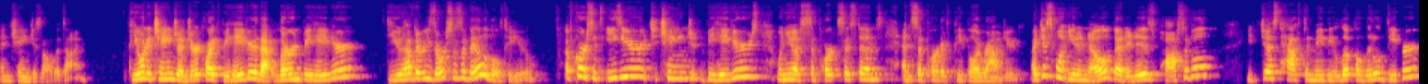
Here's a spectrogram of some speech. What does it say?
and changes all the time. If you want to change a jerk like behavior, that learned behavior, do you have the resources available to you? Of course, it's easier to change behaviors when you have support systems and supportive people around you. I just want you to know that it is possible. You just have to maybe look a little deeper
